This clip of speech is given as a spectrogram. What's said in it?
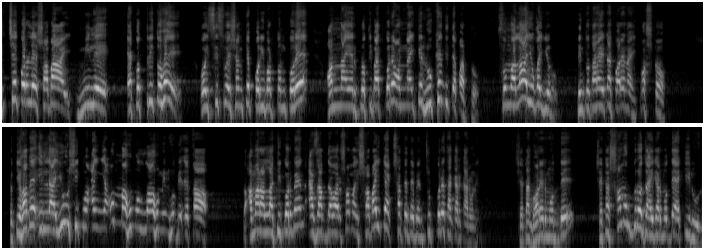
ইচ্ছে করলে সবাই মিলে একত্রিত হয়ে ওই সিচুয়েশনকে পরিবর্তন করে, অন্যায়ের প্রতিবাদ করে, অন্যায়কে রুখে দিতে পারতো। কিন্তু তারা এটা করে নাই, কষ্ট। তো কি হবে? ইল্লা আইয়া তো আমার আল্লাহ কি করবেন? আজাব দেওয়ার সময় সবাইকে একসাথে দেবেন চুপ করে থাকার কারণে। সেটা ঘরের মধ্যে, সেটা সমগ্র জায়গার মধ্যে একই রুল।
